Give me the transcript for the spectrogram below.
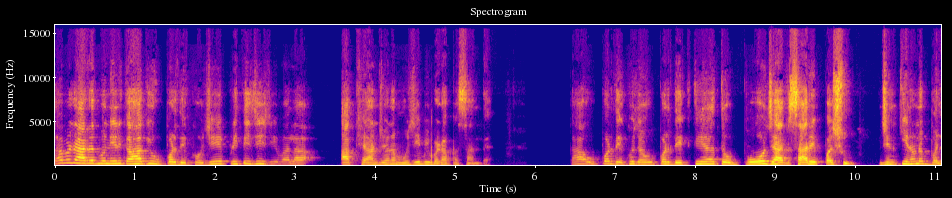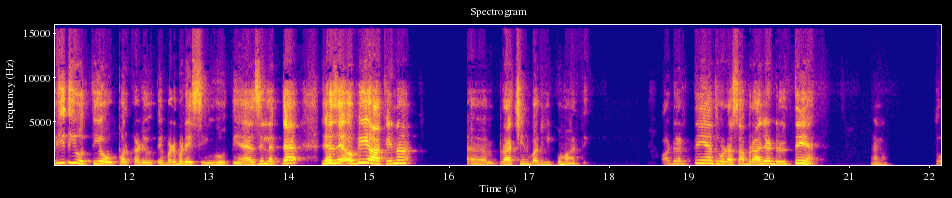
तब नारद मुनि ने कहा कि ऊपर देखो, जी प्रीति जी जी वाला आख्यान जो है ना, मुझे भी बड़ा पसंद है। कहा, ऊपर देखो, जब ऊपर देखती है तो वो सारे पशु जिनकी इन्होंने बलि दी होती है, ऊपर खड़े होते हैं बड़े बड़े सिंह होते हैं। ऐसे लगता है जैसे अभी आके ना प्राचीन वर्ही को मार दे। और डरते हैं थोड़ा सा राजा डरते हैं, है ना? तो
